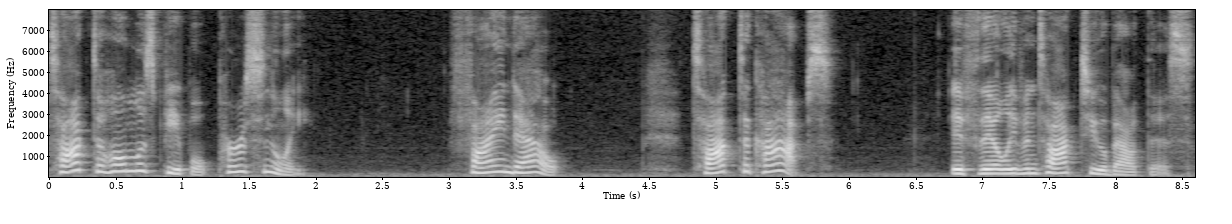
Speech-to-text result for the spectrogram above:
Talk to homeless people personally. Find out. Talk to cops if they'll even talk to you about this.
